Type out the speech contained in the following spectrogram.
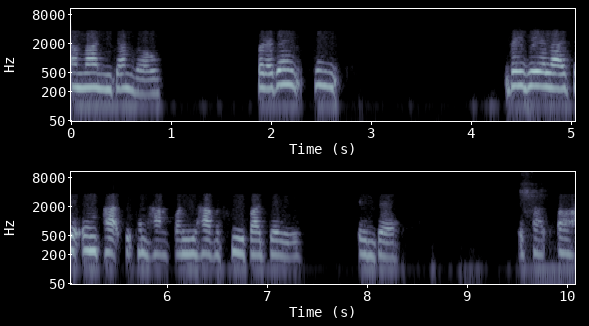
online in general. But I don't think they realise the impact it can have when you have a few bad days in this. It's like, oh,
